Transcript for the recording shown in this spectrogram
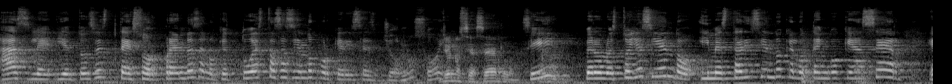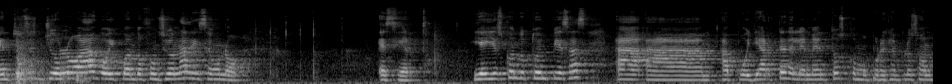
hazle y entonces te sorprendes de lo que tú estás haciendo porque dices, yo no soy. Yo no sé hacerlo. Sí, pero lo estoy haciendo y me está diciendo que lo tengo que hacer. Entonces yo lo hago y cuando funciona dice uno, es cierto. Y ahí es cuando tú empiezas a, apoyarte de elementos como por ejemplo son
